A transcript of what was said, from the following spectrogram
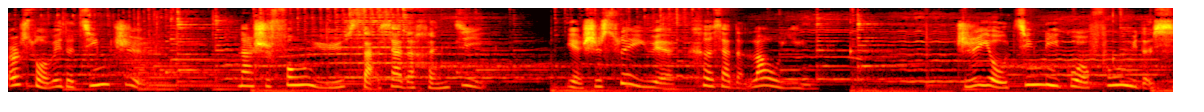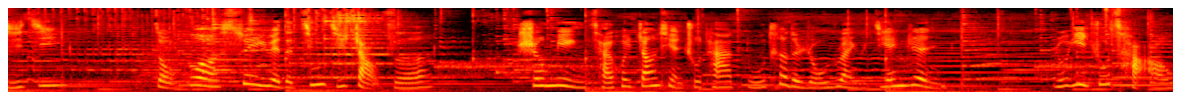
而所谓的精致，那是风雨洒下的痕迹，也是岁月刻下的烙印。只有经历过风雨的袭击，走过岁月的荆棘沼泽，生命才会彰显出它独特的柔软与坚韧，如一株草，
